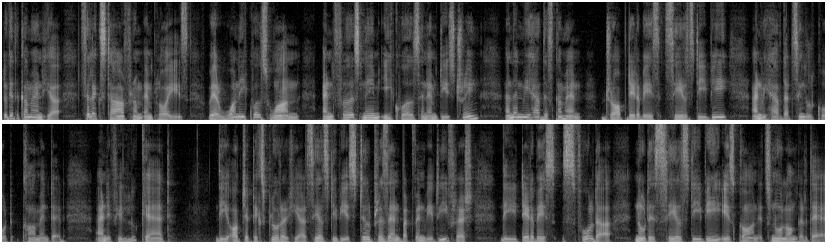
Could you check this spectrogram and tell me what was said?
look at the command here. Select star from employees where 1 equals 1 and first name equals an empty string. And then we have this command drop database sales DB and we have that single quote commented. And if you look at the object explorer here salesdb is still present but when we refresh the database folder notice salesdb is gone it's no longer there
